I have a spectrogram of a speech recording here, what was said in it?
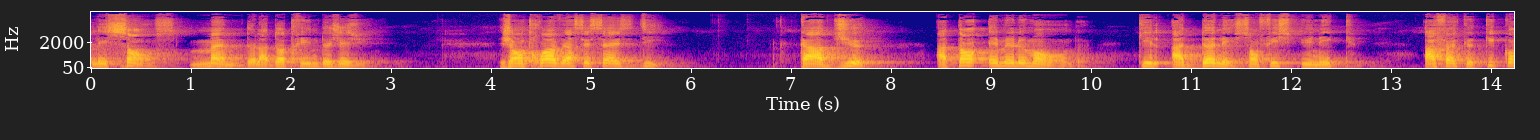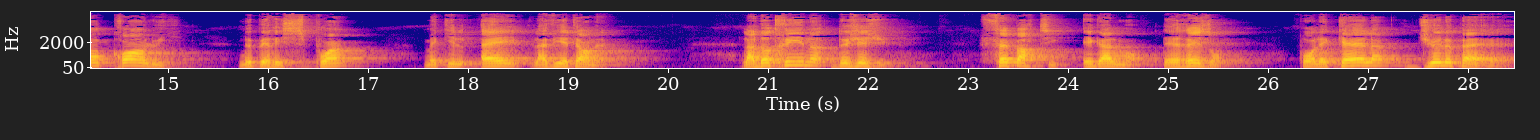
l'essence même de la doctrine de Jésus. Jean 3, verset 16 dit, Car Dieu a tant aimé le monde qu'il a donné son Fils unique, afin que quiconque croit en lui ne périsse point, mais qu'il ait la vie éternelle. La doctrine de Jésus fait partie également des raisons pour lesquelles Dieu le Père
